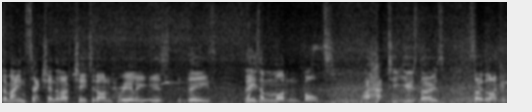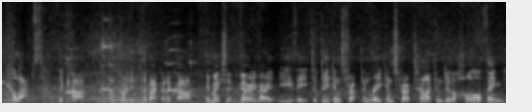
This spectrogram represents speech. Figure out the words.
The main section that I've cheated on really is these. These are modern bolts. I had to use those so that I could collapse the cart and put it into the back of the car. It makes it very, very easy to deconstruct and reconstruct and I can do the whole thing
